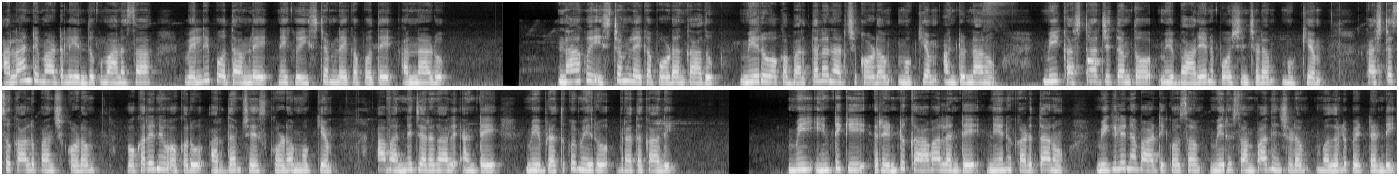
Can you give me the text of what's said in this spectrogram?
అలాంటి మాటలు ఎందుకు మానస? వెళ్ళిపోతాంలే నీకు ఇష్టం లేకపోతే అన్నాడు. నాకు ఇష్టం లేకపోవడం కాదు మీరు ఒక భర్తల నడుచుకోవడం ముఖ్యం అంటున్నాను. మీ కష్టార్జితంతో మీ భార్యను పోషించడం ముఖ్యం. కష్టసుఖాలు పంచుకోవడం ఒకరిని ఒకరు అర్థం చేసుకోవడం ముఖ్యం. అవన్నీ జరగాలి అంటే మీ బ్రతుకు మీరు బ్రతకాలి. మీ ఇంటికి రెంటు కావాలంటే నేను కడతాను. మిగిలిన వాటి కోసం మీరు సంపాదించడం మొదలు పెట్టండి.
